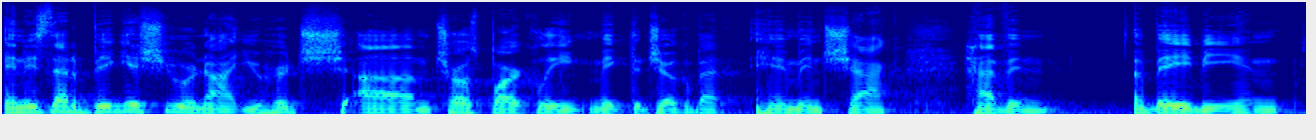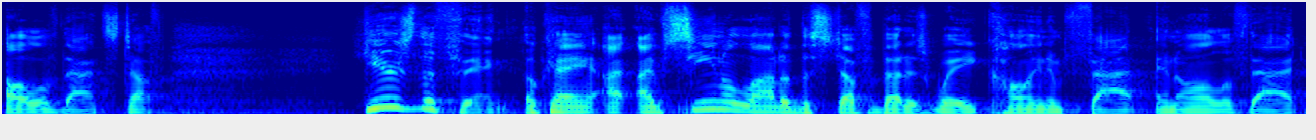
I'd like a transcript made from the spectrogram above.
And is that a big issue or not? You heard um, Charles Barkley make the joke about him and Shaq having a baby and all of that stuff. Here's the thing, okay? I, have seen a lot of the stuff about his weight, calling him fat and all of that.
